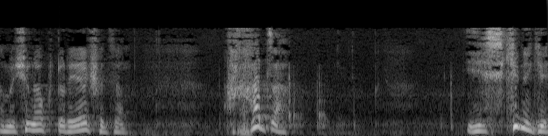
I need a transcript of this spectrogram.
амашьына ақәтәара иашаӡам ахаҵа есқьынагьы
